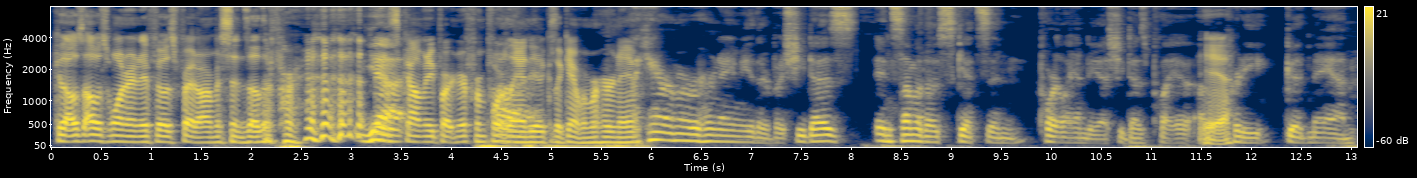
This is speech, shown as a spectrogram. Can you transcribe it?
Because I was I was wondering if it was Fred Armisen's other part, Yeah. his comedy partner from Portlandia, Uh, because I can't remember her name. I can't remember her name either, but she does in some of those skits in Portlandia. She does play a, a Yeah. pretty good man.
